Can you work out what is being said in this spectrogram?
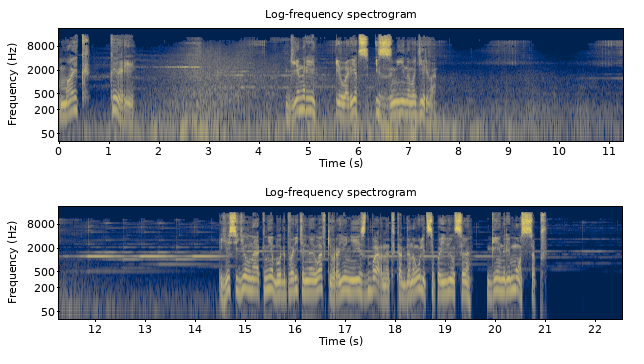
Майк Кэрри. Генри и ларец из змеиного дерева. Я сидел на окне благотворительной лавки в районе Ист-Барнетт, когда на улице появился Генри Моссоп.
